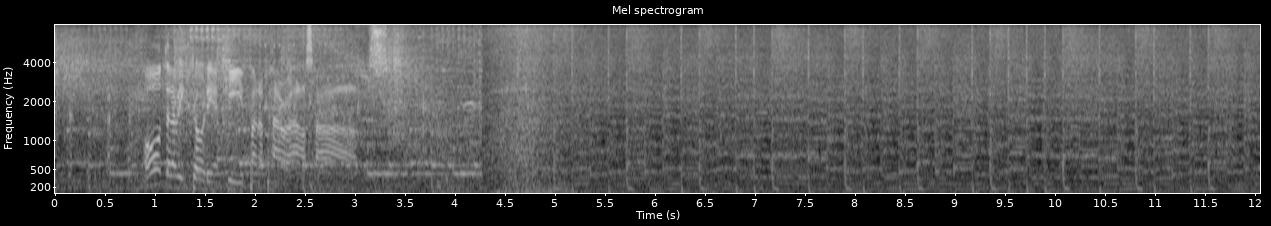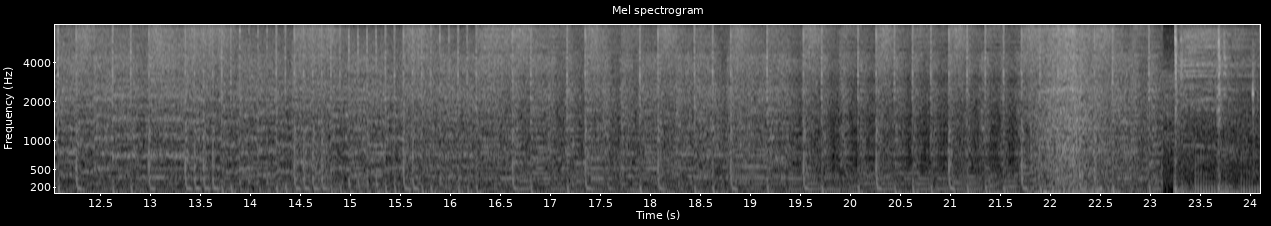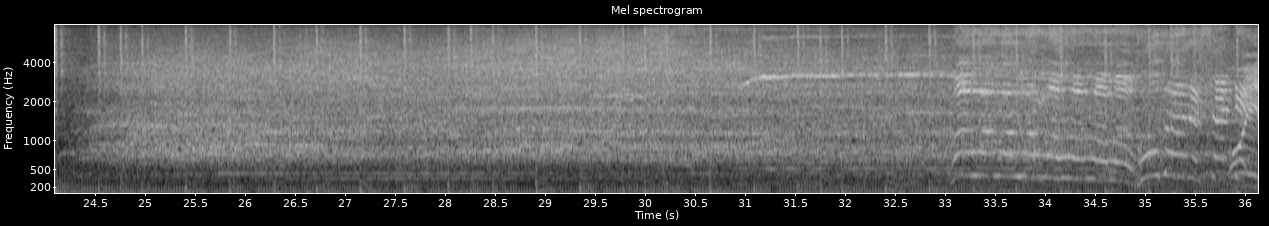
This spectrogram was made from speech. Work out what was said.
Otra victoria aquí para Powerhouse Hobbs.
